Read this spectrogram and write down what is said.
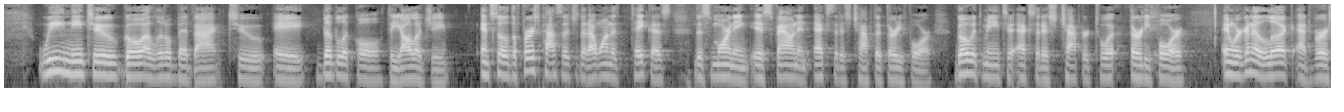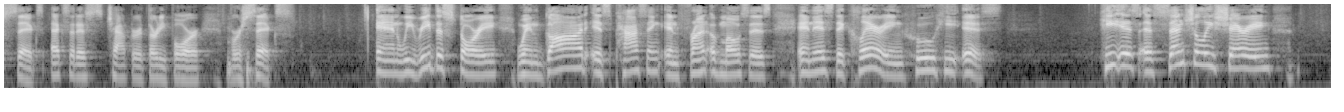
we need to go a little bit back to a biblical theology. And so the first passage that I want to take us this morning is found in Exodus chapter 34. Go with me to Exodus chapter 34. And we're going to look at verse 6, Exodus chapter 34, verse 6. And we read this story when God is passing in front of Moses and is declaring who he is. He is essentially sharing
